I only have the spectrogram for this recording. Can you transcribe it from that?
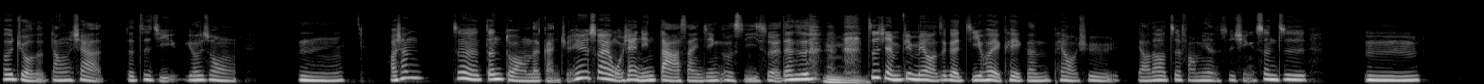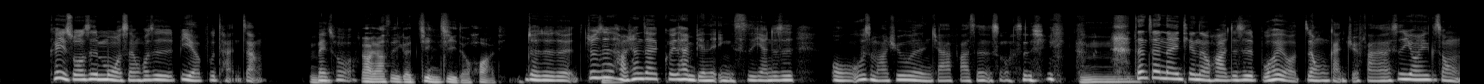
喝酒的当下的自己，有一种嗯，好像真的登短的感觉。因为虽然我现在已经大三，已经二十一岁，但是嗯 之前并没有这个机会可以跟朋友去聊到这方面的事情，甚至嗯，可以说是陌生或是避而不谈这样。嗯没错，就好像是一个禁忌的话题。对对对，就是好像在窥探别人的隐私一样，就是哦，我为什么要去问人家发生了什么事情？嗯 但在那一天的话，就是不会有这种感觉，反而是用一种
